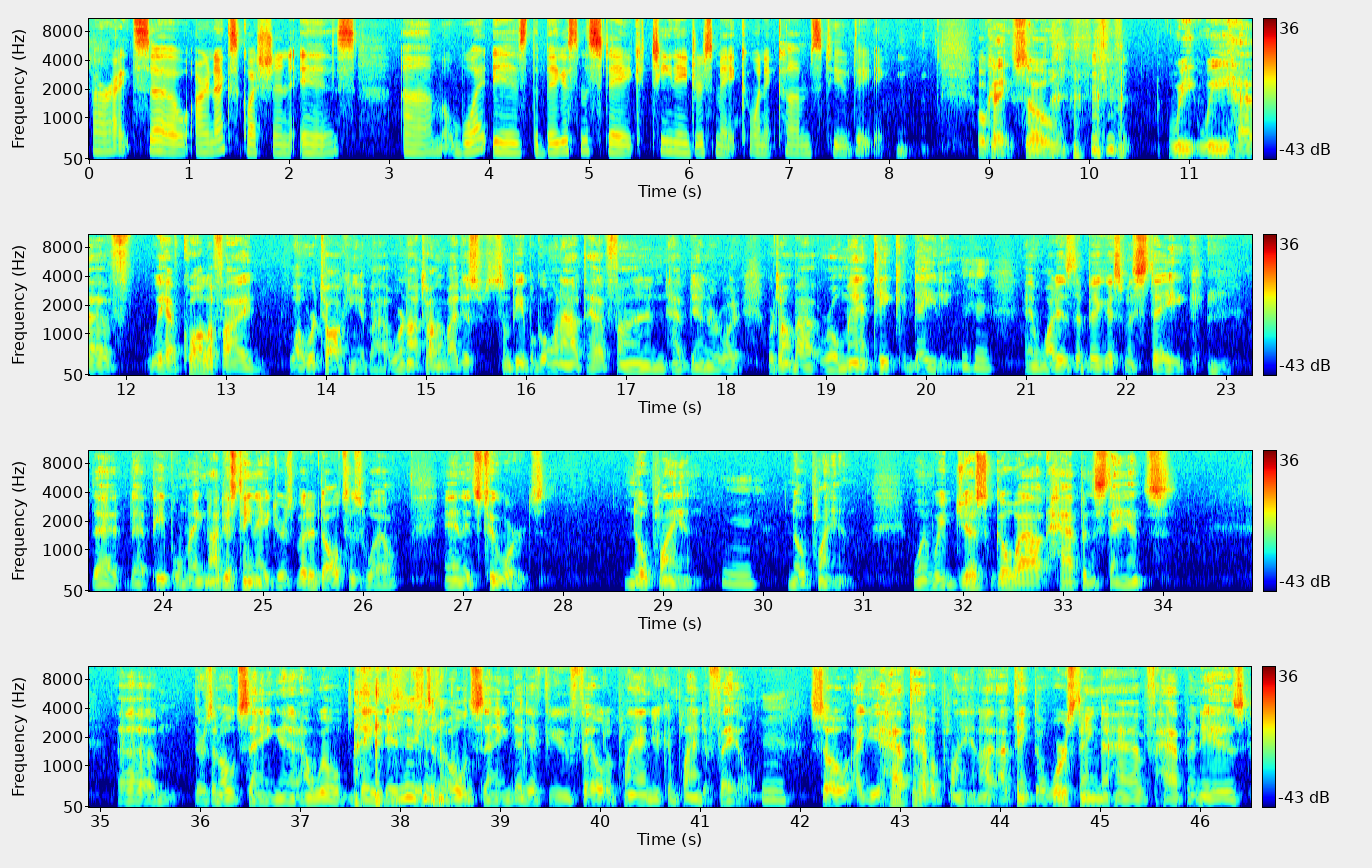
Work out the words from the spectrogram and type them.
All right. So our next question is, um, what is the biggest mistake teenagers make when it comes to dating? Okay, so we we have we have qualified what we're talking about. We're not talking about just some people going out to have fun and have dinner or whatever. We're talking about romantic dating. And what is the biggest mistake that that people make? Not just teenagers, but adults as well. And it's two words. No plan. No plan. When we just go out happenstance um, there's an old saying, and I will date it. It's an old saying that if you fail to plan, you can plan to fail. So uh, you have to have a plan. I, I think the worst thing to have happen is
